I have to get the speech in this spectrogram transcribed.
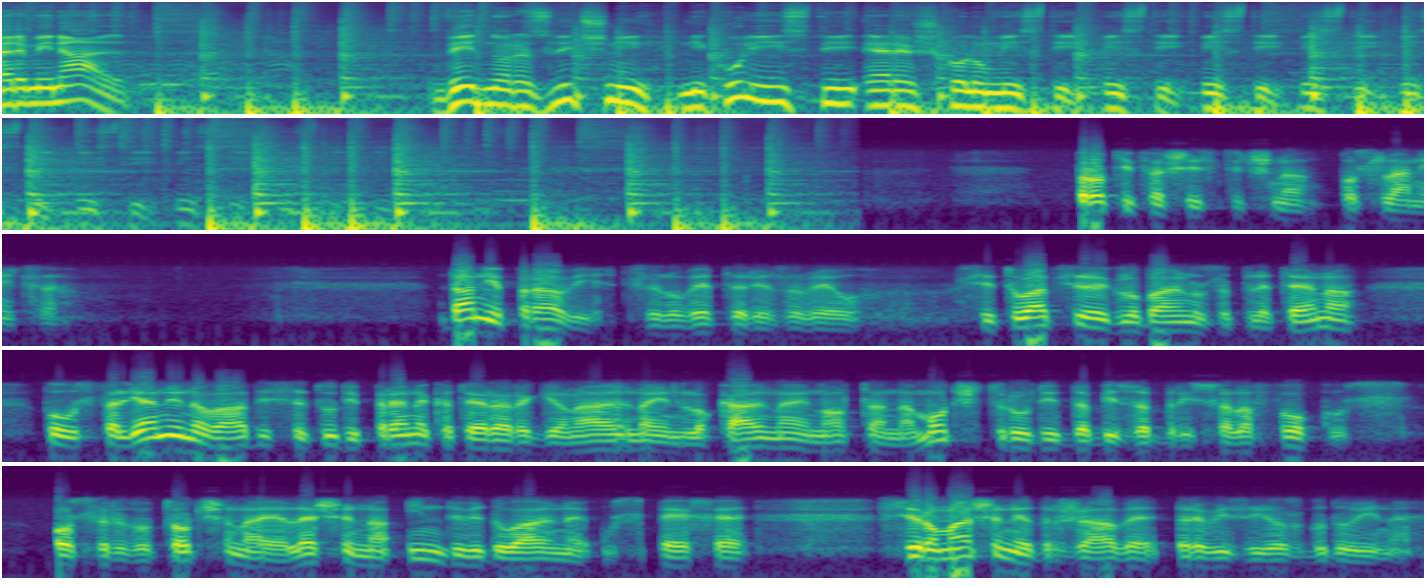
Terminal. Vedno različni, nikoli isti, reš kolumnisti, isti, isti, isti, isti, isti, isti. Protifašistična poslanica. Dan je pravi, celo veter je zavel. Situacija je globalno zapletena, po ustaljeni navadi se tudi prenekatera regionalna in lokalna enota na moč trudi, da bi zabrisala fokus osredotočena je le še na individualne uspehe, siromašenje države, revizijo zgodovine.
